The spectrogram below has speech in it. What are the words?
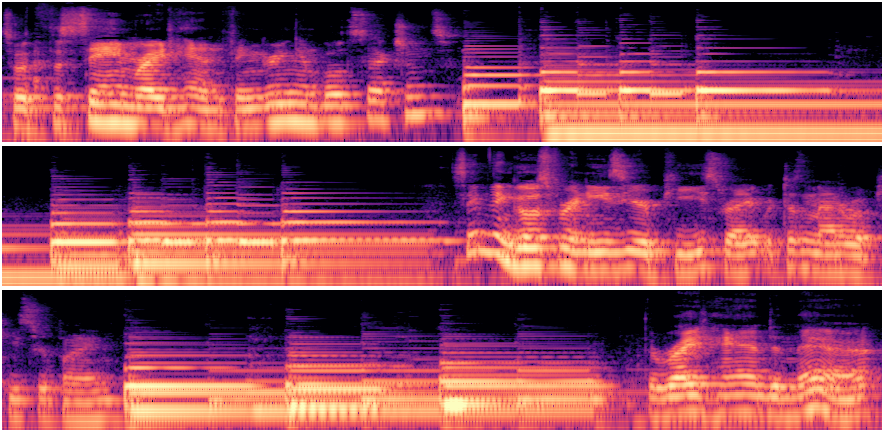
So it's the same right hand fingering in both sections. Same thing goes for an easier piece, right? It doesn't matter what piece you're playing. The right hand in there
